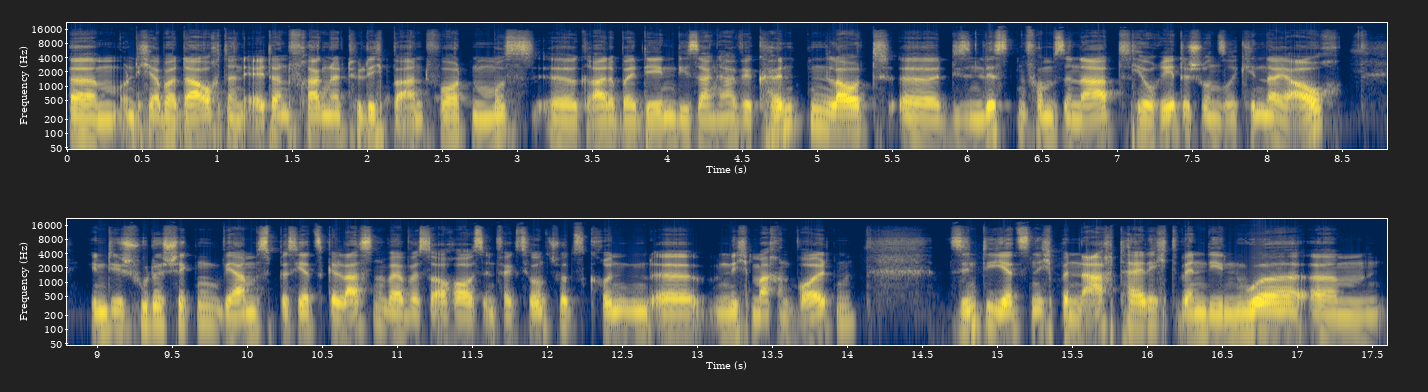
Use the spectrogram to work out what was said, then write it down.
Ähm, und ich aber da auch dann Elternfragen natürlich beantworten muss, äh, gerade bei denen, die sagen, ja, wir könnten laut äh, diesen Listen vom Senat theoretisch unsere Kinder ja auch in die Schule schicken. Wir haben es bis jetzt gelassen, weil wir es auch aus Infektionsschutzgründen äh, nicht machen wollten sind die jetzt nicht benachteiligt, wenn die nur ähm,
